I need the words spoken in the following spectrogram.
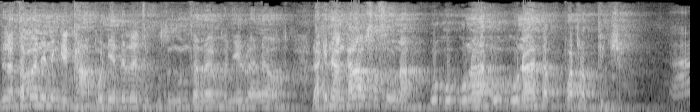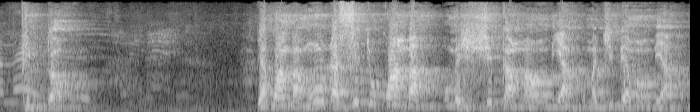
Ninatamani ningekaa hapo niendelee tu kuzungumza nawe kwenye hilo eneo tu. Lakini angalau sasa una, una, unaanza kupata picha. Kidogo. Ya kwamba muda si tu kwamba umeshika maombi yako majibu ya maombi yako.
